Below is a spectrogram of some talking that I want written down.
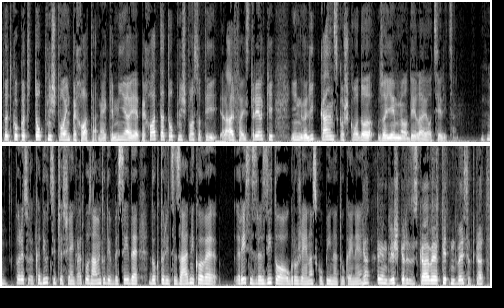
to je tako kot topništvo in pehota. Ne? Kemija je pehota, topništvo so ti alfa izstrelki in velikansko škodo vzajemno delajo celicam. Torej, so kadilci, če še enkrat povzamem tudi besede doktorice Zadnikove, res izrazito ogrožena skupina tukaj, ne? Ja, te angliške raziskave 25 krat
